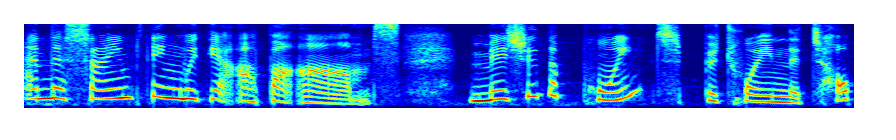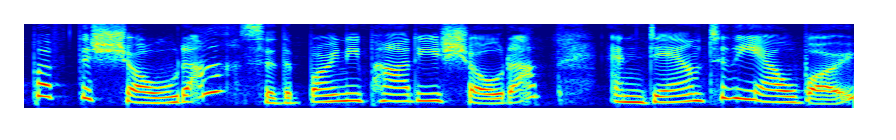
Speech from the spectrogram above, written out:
And the same thing with your upper arms. Measure the point between the top of the shoulder, so the bony part of your shoulder, and down to the elbow,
